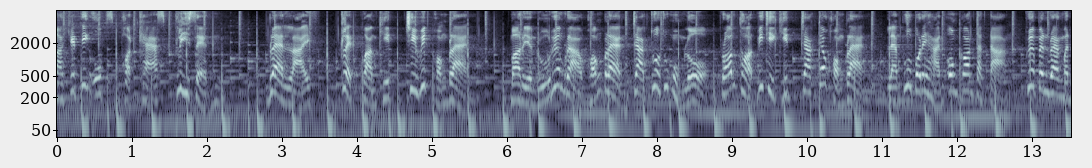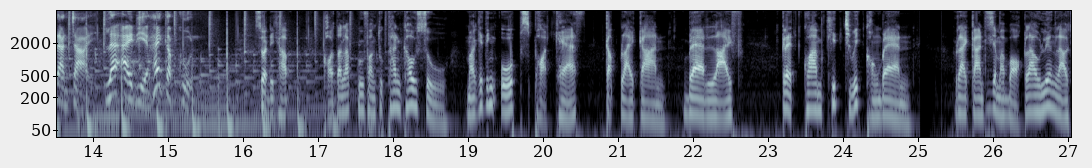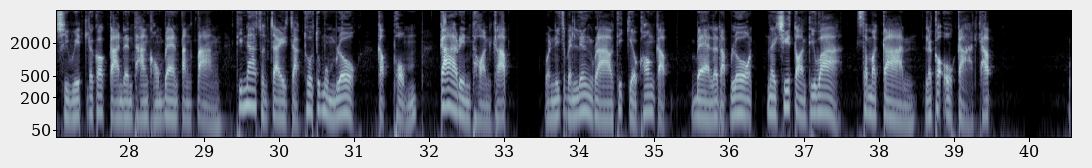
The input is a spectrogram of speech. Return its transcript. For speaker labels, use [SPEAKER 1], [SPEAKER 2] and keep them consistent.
[SPEAKER 1] Marketing Oops Podcast Present Brand Life เกร็ดความคิดชีวิตของแบรนด์ มาเรียนรู้เรื่องราวของแบรนด์จากทั่วทุกมุมโลก พร้อมถอดวิธีคิดจากเจ้าของแบรนด์ และผู้บริหารองค์กรต่างๆ เพื่อเป็นแรงบันดาลใจ และไอเดียให้กับคุณ
[SPEAKER 2] สวัสดีครับ ขอต้อนรับคุณฟังทุกท่านเข้าสู่ Marketing Oops Podcast กับรายการ Brand Life เกร็ดความคิดชีวิตของแบรนด์ รายการที่จะมาบอกเล่าเรื่องราวชีวิต แล้วก็การเดินทางของแบรนด์ต่างๆ ที่น่าสนใจจากทั่วทุกมุมโลกกับผมก้ารินทร์ครับ วันนี้จะเป็นเรื่องราวที่เกี่ยวข้องกับแบรนด์ระดับโลก ในชื่อตอนที่ว่า สมการและก็โอกาสครับ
